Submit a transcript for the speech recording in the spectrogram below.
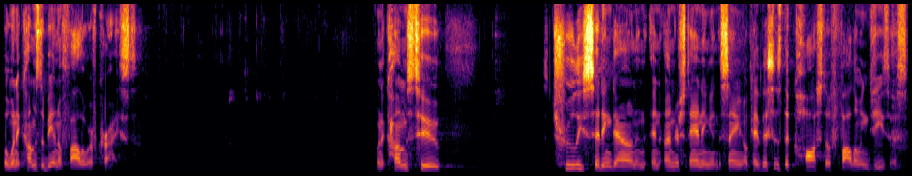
But when it comes to being a follower of Christ, when it comes to truly sitting down and, and, understanding and saying, okay, this is the cost of following Jesus.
